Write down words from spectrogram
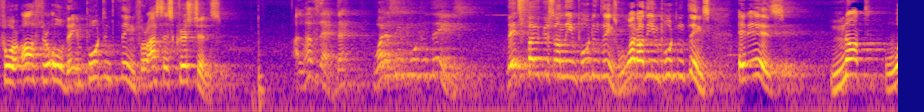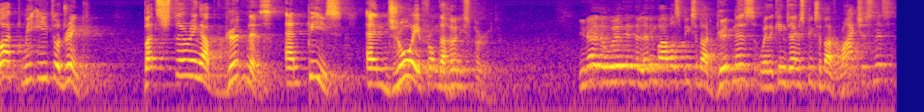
For after all, the important thing for us as Christians, I love that. that what is the important things? Let's focus on the important things. What are the important things? It is not what we eat or drink, but stirring up goodness and peace and joy from the Holy Spirit. You know, the word in the Living Bible speaks about goodness, where the King James speaks about righteousness,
